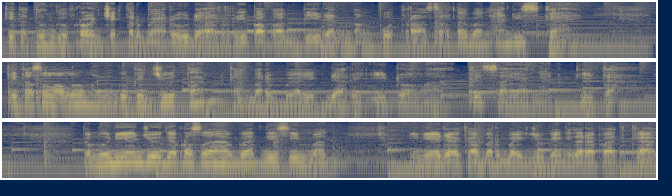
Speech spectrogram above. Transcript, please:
Kita tunggu project terbaru dari Papa B dan Bang Putra serta Bang Adi Sky. Kita selalu menunggu kejutan, kabar baik dari idola kesayangan kita. Kemudian juga persahabat disimak. Ini ada kabar baik juga yang kita dapatkan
